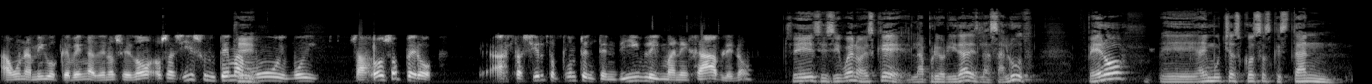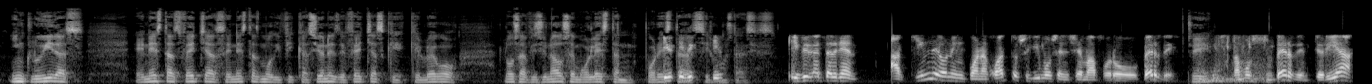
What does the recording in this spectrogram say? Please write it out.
a un amigo que venga de no sé dónde? O sea, sí es un tema muy, muy sabroso, pero hasta cierto punto entendible y manejable, ¿no? Sí, sí, sí. Bueno, es que la prioridad es la salud, pero eh, hay muchas cosas que están incluidas en estas fechas, en estas modificaciones de fechas que, que luego los aficionados se molestan por estas circunstancias. Y, fíjate, Adrián, aquí en León, en Guanajuato, seguimos en semáforo verde. Sí. Estamos en verde. En teoría,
